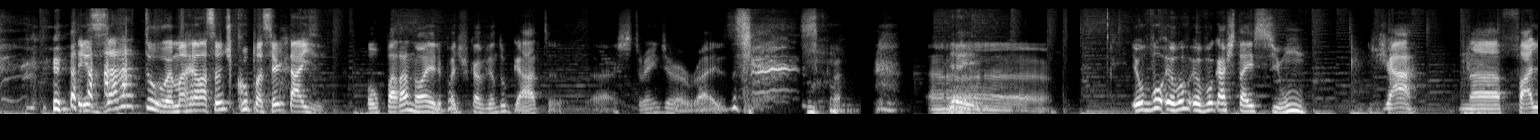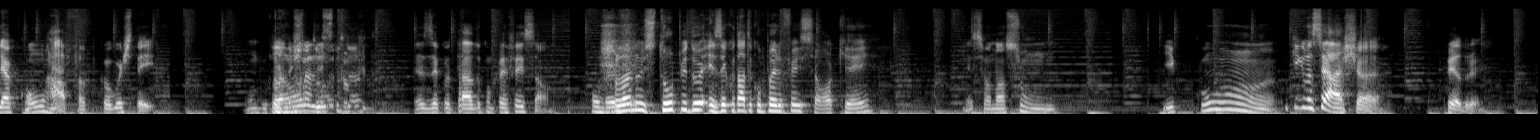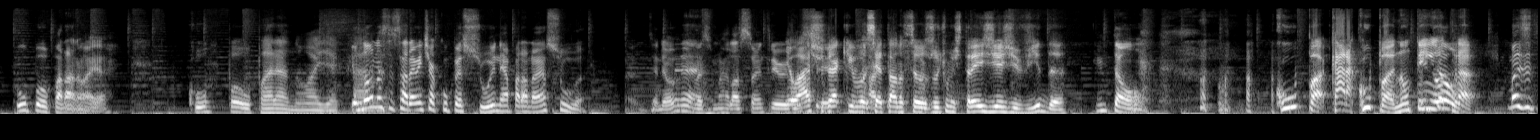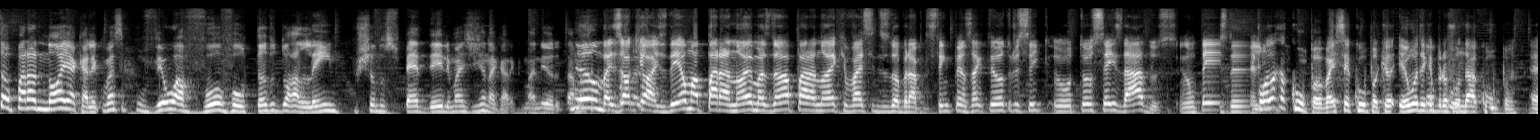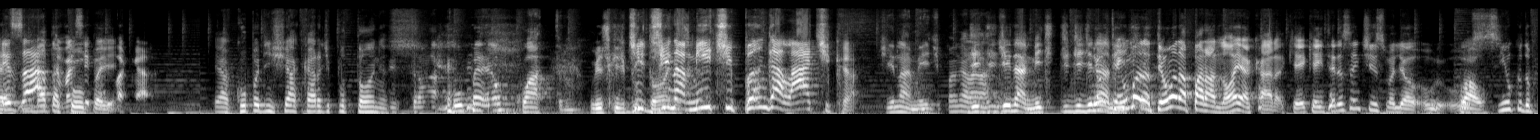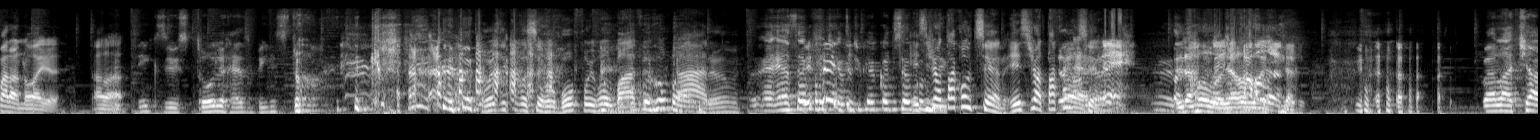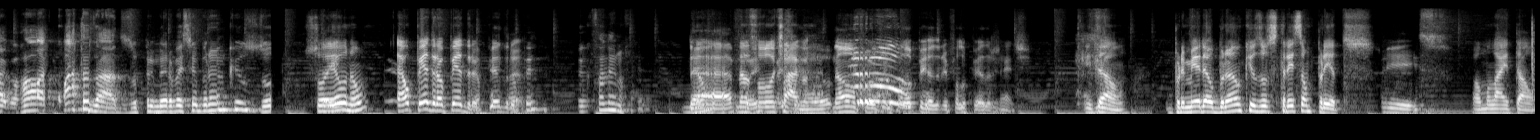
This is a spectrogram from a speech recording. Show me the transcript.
Exato, é uma relação de culpa, certeza. Ou paranoia, ele pode ficar vendo o gato. Ah, stranger arrives. E aí? Ah, Eu vou, eu, vou, eu vou gastar esse 1 já na falha com o Rafa, porque eu gostei. Um plano Plano estúpido, executado com perfeição. Um plano estúpido executado com perfeição, ok. Esse é o nosso 1. E com. O que, que você acha, Pedro? Culpa ou paranoia? Culpa ou paranoia, Porque cara? não necessariamente a culpa é sua e nem a paranoia é sua. Entendeu? É. Vai ser uma relação entre eu e Eu você. acho já que você tá nos seus últimos três dias de vida. Então. Culpa, cara, culpa, não tem Então, outra. Mas então, paranoia, cara. Ele começa por ver o avô voltando do além, puxando os pés dele. Imagina, cara, que maneiro. Tá, Não, mas ó, aqui, ó, isso daí é uma paranoia, mas não é uma paranoia que vai se desdobrar, porque você tem que pensar que tem outros, seis, outros seis dados. Não tem isso daí. Coloca a culpa, vai ser culpa, que eu- eu vou ter que aprofundar a culpa. É. Exato, vai ser culpa aí. culpa, cara. É a culpa de encher a cara de plutônios. Então a culpa é o 4. Whisky de De plutônio. dinamite pangalática. Dinamite, panga De, de dinamite, de, de dinamite. tenho uma, tem uma na paranoia, cara, que, é- que é interessantíssima ali, ó. O Qual? 5 do paranoia. Olha lá. Thinks you stole has been stolen. Coisa que você roubou foi roubada. Foi roubado. Caramba. Essa é praticamente o que aconteceu Esse comigo. já tá acontecendo. Esse já tá acontecendo. É, Já rolou, já tá rolou. rolando. já. Vai lá, Thiago. Rola quatro dados. O primeiro vai ser branco e os outros... Sou eu, não? É o Pedro, é o Pedro. Pedro. Foi o que eu falei, não foi? É, Não, foi- falou o Thiago. Não, foi o ele falou Pedro. Ele falou Pedro, gente. Então, o primeiro é o branco e os outros três são pretos. Isso. Vamos lá, então.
